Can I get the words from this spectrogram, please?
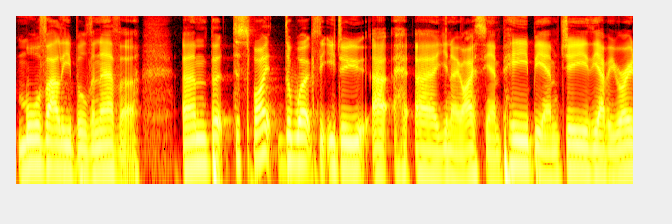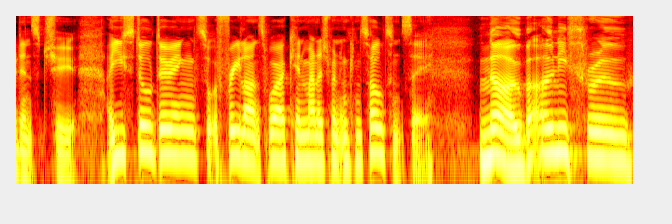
more valuable than ever. Um, but despite the work that you do at uh, you know ICMP BMG the Abbey Road Institute are you still doing sort of freelance work in management and consultancy? No but only through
